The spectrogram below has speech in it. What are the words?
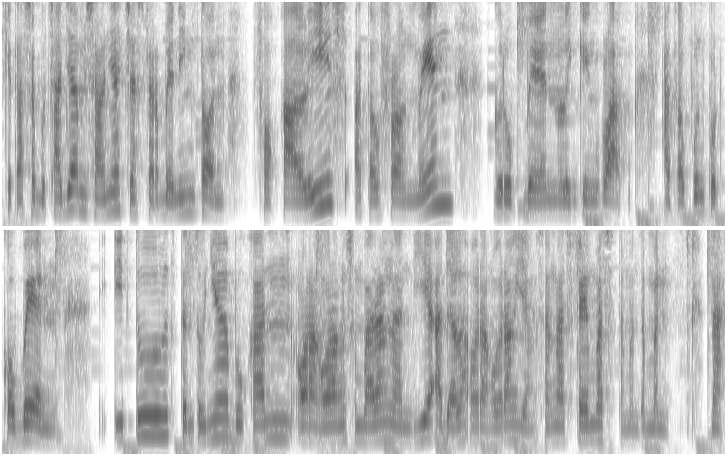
kita sebut saja misalnya Chester Bennington, vokalis atau frontman grup band Linkin Park ataupun Kurt Cobain. Itu tentunya bukan orang-orang sembarangan, dia adalah orang-orang yang sangat famous, teman-teman. Nah,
